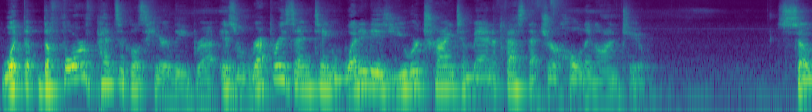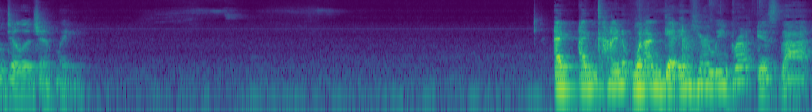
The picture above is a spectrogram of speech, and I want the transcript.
What the, the Four of Pentacles here, Libra, is representing what it is you were trying to manifest that you're holding on to so diligently. And I'm kind of, what I'm getting here, Libra, is that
